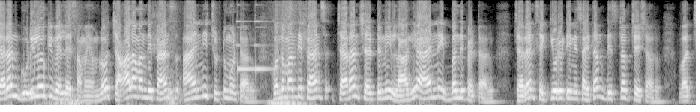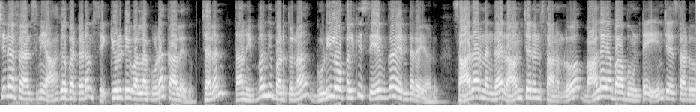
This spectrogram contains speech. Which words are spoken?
చరణ్ గుడిలోకి వెళ్ళే సమయంలో చాలా మంది ఫ్యాన్స్ ఆయన్ని చుట్టుముట్టారు. కొంతమంది ఫ్యాన్స్ చరణ్ షర్టుని లాగి ఆయన్ని ఇబ్బంది పెట్టారు. చరణ్ సెక్యూరిటీని సైతం డిస్టర్బ్ చేశారు. వచ్చిన ఫ్యాన్స్ని ఆగబట్టడం సెక్యూరిటీ వల్ల కూడా కాలేదు. చరణ్ తాను ఇబ్బంది పడుతున్న గుడి లోపలికి సేఫ్గా ఎంటర్ అయ్యాడు. సాధారణంగా రామ్ చరణ్ స్థానంలో బాలయ్య బాబు ఉంటే ఏం చేస్తాడు?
